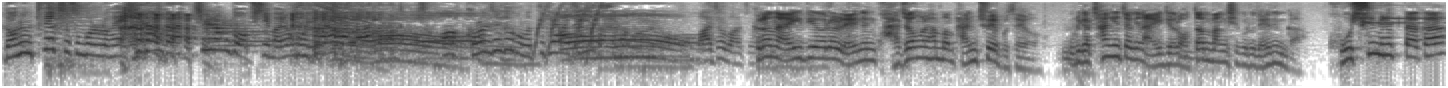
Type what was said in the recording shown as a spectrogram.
너는 2X 스몰로 해. 신랑, 신랑도 없이 막 이런 거 얘기하고. 어, 그런 생각을 어떻게 하지? 어, 맞아 맞아. 그런 아이디어를 내는 과정을 한번 반추해 보세요. 우리가 창의적인 아이디어를 어떤 방식으로 내는가. 고심했다가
